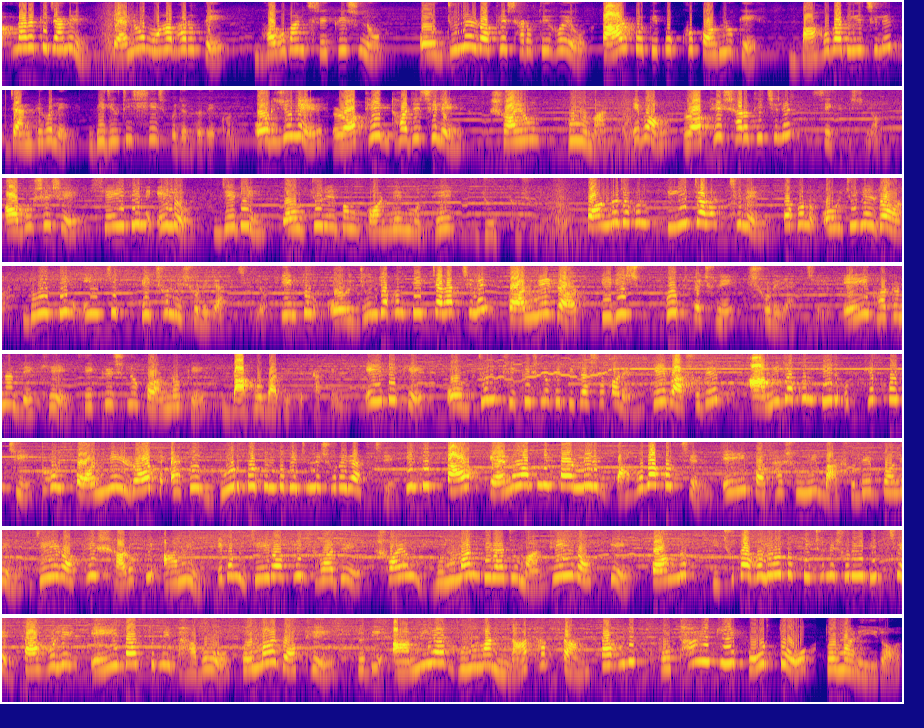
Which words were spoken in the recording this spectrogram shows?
আপনারা কি জানেন কেন মহাভারতে ভগবান শ্রীকৃষ্ণ অর্জুনের রথের সারথি হয়েও তার প্রতিপক্ষ কর্ণকে বাহবা দিয়েছিলেন? জানতে হলে ভিডিওটি শেষ পর্যন্ত দেখুন। অর্জুনের রথের ধ্বজে ছিলেন স্বয়ং হনুমান এবং রথের সারথি ছিলেন শ্রীকৃষ্ণ। অবশেষে সেই দিন এলো যেদিন অর্জুন এবং কর্ণের মধ্যে যুদ্ধ শুরু। কর্ণ যখন তীর চালাচ্ছিলেন, তখন অর্জুনের রথ দুই তিন ইঞ্চি পেছনে সরে যাচ্ছিল কিন্তু অর্জুন যখন তীর চালাচ্ছিলেন, কর্ণের রথ তিরিশ ফুট পেছনে সরে যাচ্ছিল। এই ঘটনা দেখে শ্রীকৃষ্ণ কর্ণকে বাহবা দিতে থাকেন। এই দেখে অর্জুন শ্রীকৃষ্ণকে জিজ্ঞাসা করেন, হে বাসুদেব, আমি যখন তীর উৎক্ষেপ করছি, তখন কর্ণের রথ এত দূর পর্যন্ত পেছনে সরে যাচ্ছে। কিন্তু তাও কেন আপনি কর্ণের বাহবা করছেন? এই কথা শুনে বাসুদেব বলেন, যে রথের সারথি আমি এবং যে রথের ধ্বজে স্বয়ং হনুমান বিরাজমান সেই রথকে কর্ণ কিছুটা হলেও তো পিছনে সরিয়ে দিচ্ছে, তাহলে এইবার তুমি ভাবো তোমার রথে যদি আমি আর হনুমান না থাকতাম, তাহলে কোথায় গিয়ে পড়তো তোমার এই রথ?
